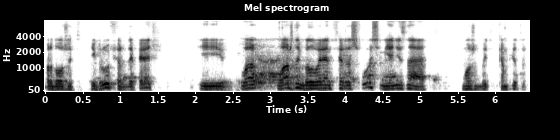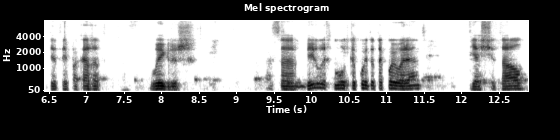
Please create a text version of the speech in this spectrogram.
продолжить игру, ферзь d5, и ва- важный был вариант ферзь h8. Я не знаю, может быть, компьютер где-то и покажет выигрыш за белых. Ну, вот какой-то такой вариант я считал.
